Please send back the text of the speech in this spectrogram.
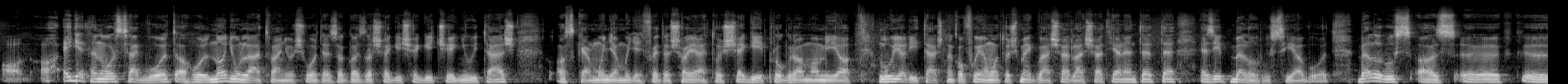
A, a egyetlen ország volt, ahol nagyon látványos volt ez a gazdasági segítségnyújtás. Azt kell mondjam, hogy egyfajta sajátos segélyprogram, ami a lojalitásnak a folyamatos megvásárlását jelentette, ez épp Belorusszia volt. Belarus az ö, ö,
